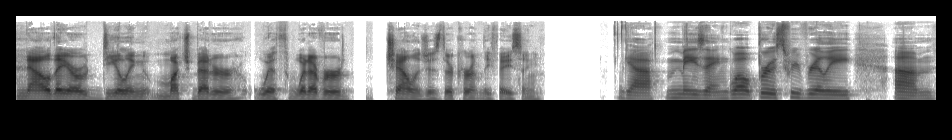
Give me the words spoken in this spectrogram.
now they are dealing much better with whatever challenges they're currently facing. Yeah, amazing. Well, Bruce, we really um,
